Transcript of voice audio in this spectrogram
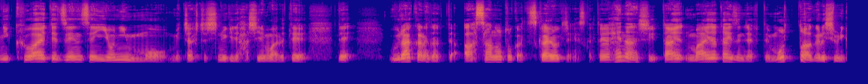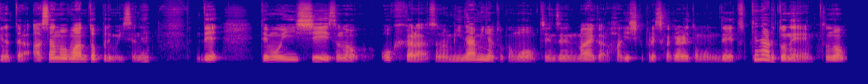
に加えて前線4人もめちゃくちゃ死ぬ気で走り回れてで裏からだって浅野とか使えるわけじゃないですか。だから変な話前田大然じゃなくてもっとアグレッシブにいくんだったら浅野ワントップでもいいですよね。ででもいいしその奥からその南野とかも全然前から激しくプレスかけられると思うんでってなるとねその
